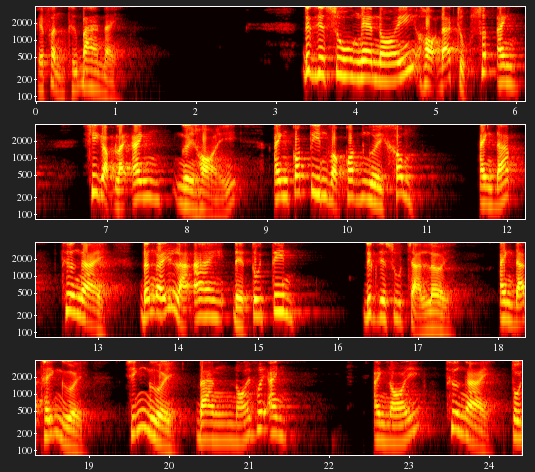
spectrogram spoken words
cái phần thứ ba này. Đức Giêsu nghe nói họ đã trục xuất anh. Khi gặp lại anh, người hỏi, anh có tin vào con người không? Anh đáp, thưa Ngài, đấng ấy là ai để tôi tin? Đức Giêsu trả lời, anh đã thấy người, chính người đang nói với anh. Anh nói, thưa Ngài, tôi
